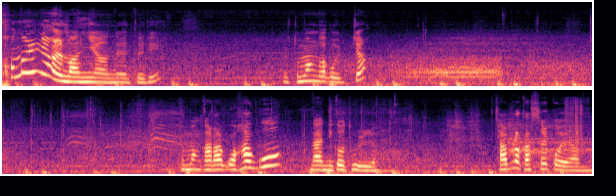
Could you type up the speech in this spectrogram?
터널링을 많이 하는 애들이? 도망가고 있죠? 도망가라고 하고 난 이거 돌려. 잡으러 갔을 거예요 아마.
